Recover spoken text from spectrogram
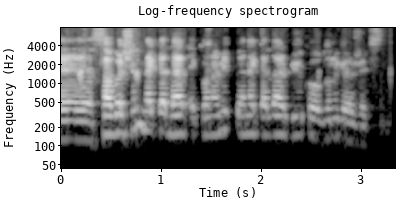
e, savaşın ne kadar ekonomik ve ne kadar büyük olduğunu göreceksiniz.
